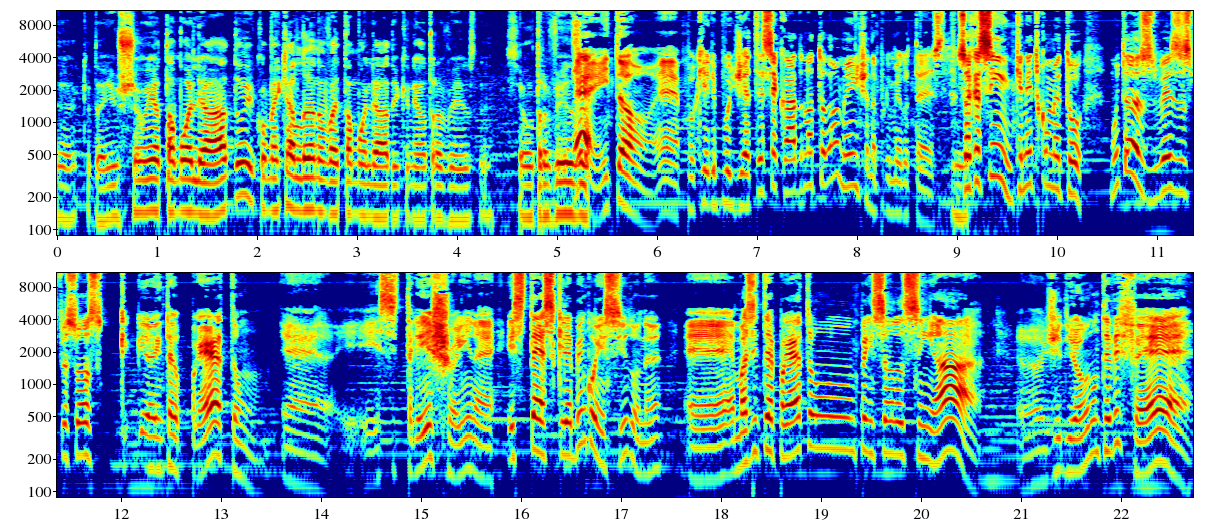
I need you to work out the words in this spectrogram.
É, que daí o chão ia estar molhado e como é que a lã não vai estar molhada que nem outra vez, né? Se é outra vez. É, então, é, porque ele podia ter secado naturalmente no primeiro teste. Só que assim, que nem tu comentou, muitas vezes as pessoas que- que interpretam é, esse trecho aí, né? Esse teste que ele é bem conhecido, né? É, mas interpretam pensando assim, ah, eh, Gideão não teve fé,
